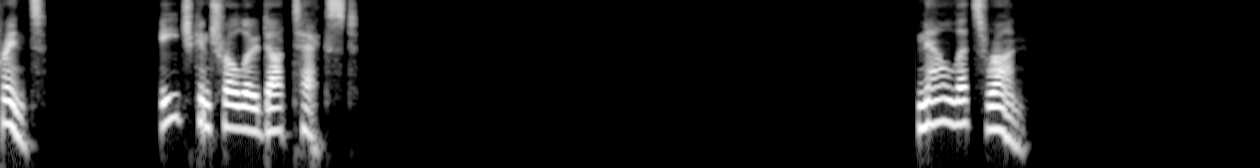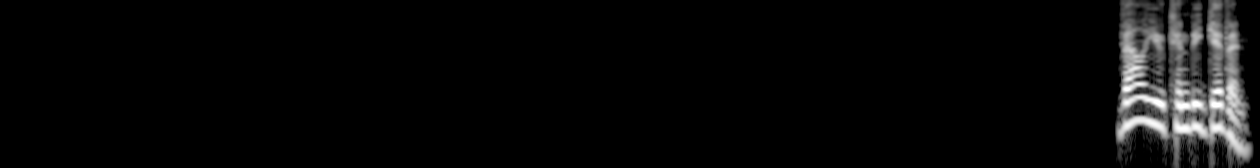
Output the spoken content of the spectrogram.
Print age controller.text. Now let's run. Value can be given.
